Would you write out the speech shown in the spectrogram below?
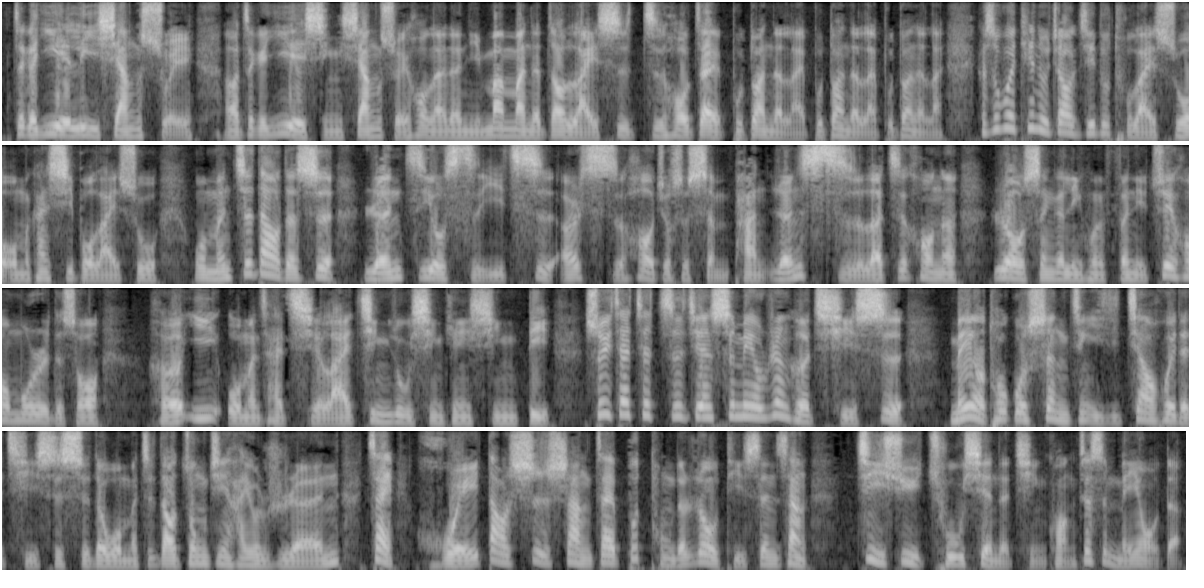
这个业力相随啊，这个业行相随。后来呢，你慢慢的到来世之后，再不断的来，不断的来，不断的来。可是为天主教基督徒来说，我们看希伯来书，我们知道的是，人只有死一次，而死后就是审判。人死了之后呢，肉身跟灵魂分离，最后末日的时候合一，我们才起来进入新天新地。所以在这之间是没有任何启示。没有透过圣经以及教会的启示，使得我们知道中间还有人在回到世上，在不同的肉体身上继续出现的情况，这是没有的。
